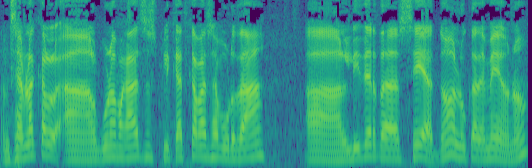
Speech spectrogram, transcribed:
Em sembla que eh, alguna vegada has explicat que vas abordar eh, el líder de SEAT, no? Luca De Meo, no?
